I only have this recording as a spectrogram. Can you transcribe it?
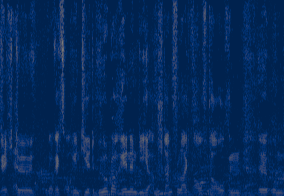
rechte oder rechtsorientierte Bürgerinnen, die hier am Stand vielleicht auftauchen äh, und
